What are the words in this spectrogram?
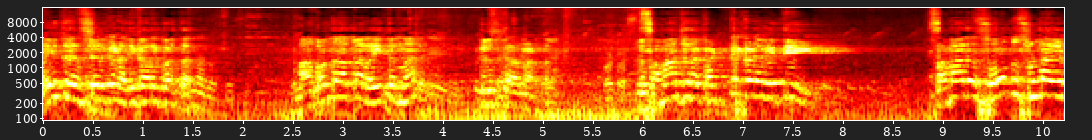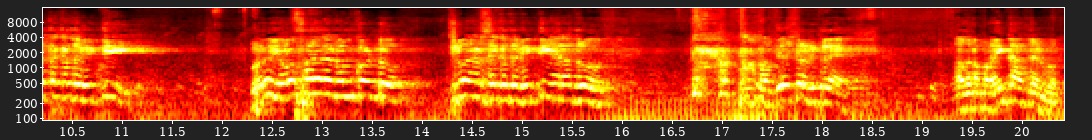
ರೈತರ ಹೆಸರು ಹೇಳ್ಕೊಂಡು ಅಧಿಕಾರಕ್ಕೆ ಬರ್ತಾರೆ. ಅದು ಬಂದಾದ್ಮೇಲೆ ರೈತರನ್ನ ತಿರಸ್ಕಾರ ಮಾಡ್ತಾರೆ. ಸಮಾಜದ ಕಟ್ಟೆಕಡ ಕಡೆ ವ್ಯಕ್ತಿ ಸಮಾಜ ಸೋತು ಸುಣ್ಣಾಗಿರ್ತಕ್ಕಂಥ ವ್ಯಕ್ತಿ ಬರೀ ವ್ಯವಸಾಯನ ನಂಬಿಕೊಂಡು ಜೀವನ ನಡೆಸತಕ್ಕಂತ ವ್ಯಕ್ತಿ ಯಾರಾದ್ರೂ ನಮ್ಮ ದೇಶದಲ್ಲಿದ್ರೆ ಅದು ನಮ್ಮ ರೈತ ಅಂತ ಹೇಳ್ಬೋದು.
